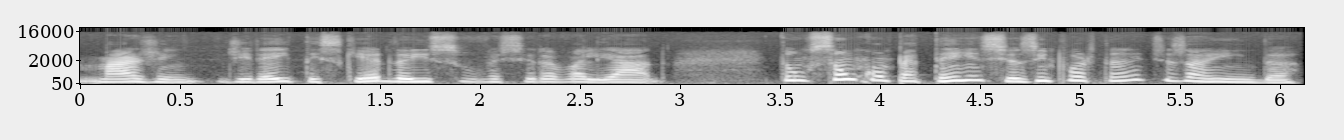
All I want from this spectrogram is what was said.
margem direita, esquerda, isso vai ser avaliado. Então, são competências importantes ainda,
